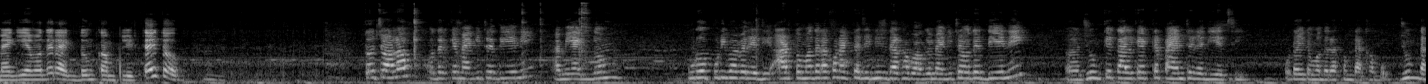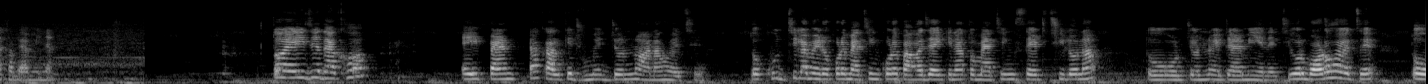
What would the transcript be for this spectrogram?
ম্যাগি আমাদের একদম কমপ্লিট তাই তো? তো চলো, ওদেরকে ম্যাগিটা দিয়ে নিই। আমি একদম পুরোপুরি ভাবে রেডি আর তোমাদের এখন একটা জিনিস দেখাবো, আগে ম্যাগিটা ওদের দিয়ে নিই। ঝুমকে কালকে একটা প্যান্ট এনে দিয়েছি, ওটাই তোমাদের এখন দেখাবো। ঝুম দেখাবে, আমি না। তো এই যে দেখো, এই প্যান্টটা কালকে ঝুমের জন্য আনা হয়েছে। তো খুঁজছিলাম এর ওপরে ম্যাচিং করে পাওয়া যায় কিনা, তো ম্যাচিং সেট ছিল না। তো ওর জন্য এটা আমি এনেছি। ওর বড় হয়েছে, তো ও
